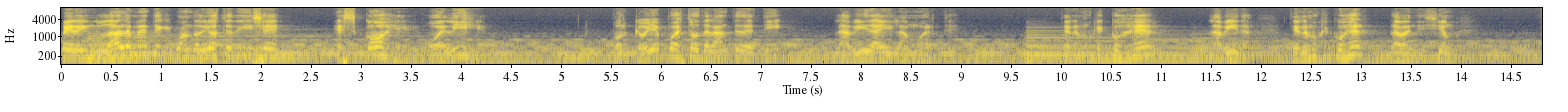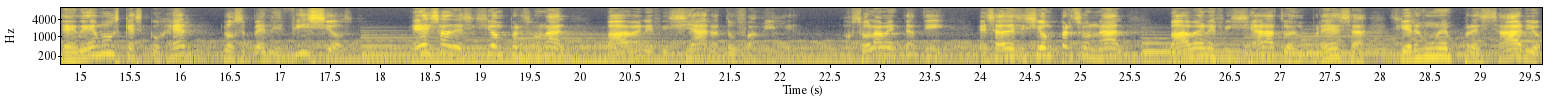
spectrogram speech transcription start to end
Pero indudablemente que cuando Dios te dice, escoge o elige, porque hoy he puesto delante de ti la vida y la muerte. Tenemos que escoger la vida, tenemos que escoger la bendición, tenemos que escoger los beneficios. Esa decisión personal va a beneficiar a tu familia, no solamente a ti. Esa decisión personal va a beneficiar a tu empresa. Si eres un empresario,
